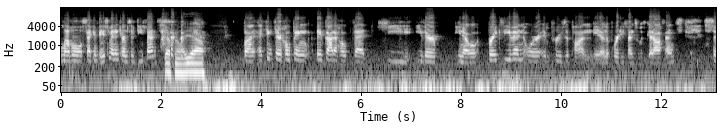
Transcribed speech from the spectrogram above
level second baseman in terms of defense Definitely, yeah. but I think they're hoping they've got to hope that he either you know breaks even or improves upon you know the poor defense with good offense. So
